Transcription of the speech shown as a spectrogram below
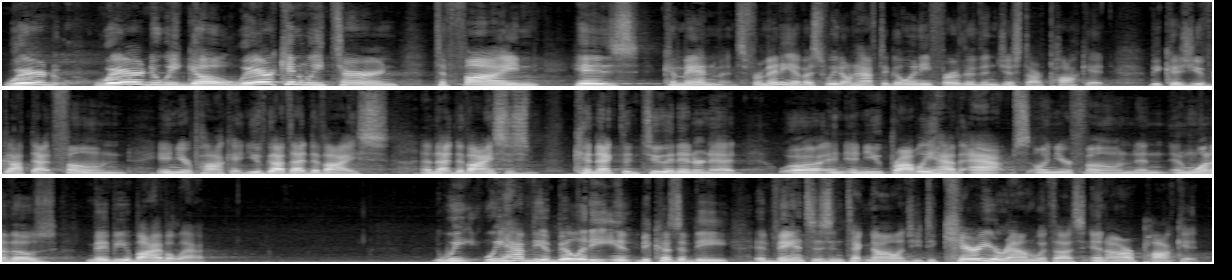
Where, where do we go? Where can we turn to find His commandments. For many of us, we don't have to go any further than just our pocket because you've got that phone in your pocket. You've got that device, and that device is connected to an internet, uh, and, and you probably have apps on your phone, and, and one of those may be a Bible app. We, we have the ability, in, because of the advances in technology, to carry around with us in our pocket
